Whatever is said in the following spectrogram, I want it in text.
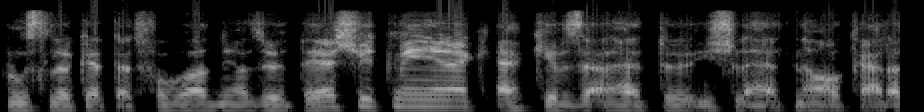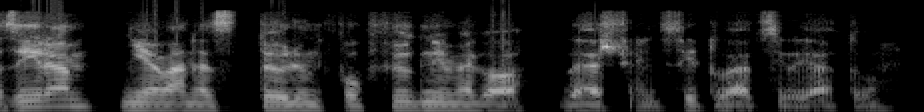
plusz löketet fog adni az ő teljesítményének, elképzelhető is lehetne akár az érem. Nyilván ez tőlünk fog függni, meg a verseny szituációjától.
